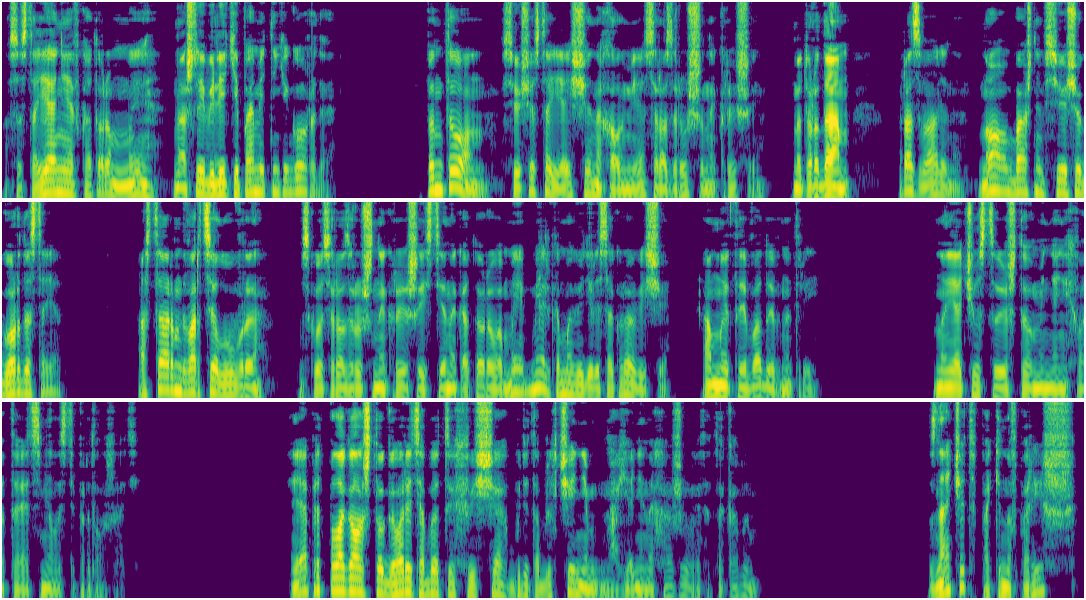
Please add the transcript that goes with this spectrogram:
о состоянии, в котором мы нашли великие памятники города. Пантеон, все еще стоящий на холме с разрушенной крышей. Нотр-Дам развалины, но башни все еще гордо стоят. О старом дворце Лувра, сквозь разрушенные крыши и стены которого мы мельком увидели сокровища, омытые водой внутри. Но я чувствую, что у меня не хватает смелости продолжать. Я предполагал, что говорить об этих вещах будет облегчением, но я не нахожу это таковым. Значит, покинув Париж,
